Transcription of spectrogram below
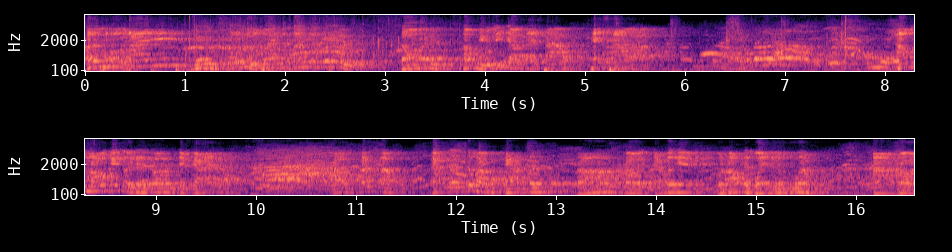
Hãy vỗ tay. Rồi, số người fan rồi. không hiểu lý do tại sao. Thấy sao ạ? Không nói cái người này thôi đẹp gái đâu. Không, rất là cá tính, đúng không? Cá tính. Đó, rồi, cảm ơn em. Của nón này của em luôn, đúng không? À rồi,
